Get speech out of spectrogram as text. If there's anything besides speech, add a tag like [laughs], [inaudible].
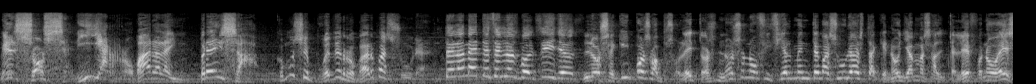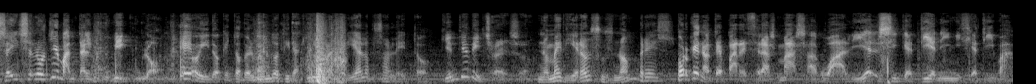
Eso sería robar a la empresa. ¿Cómo se puede robar basura? ¡Te la metes en los bolsillos! Los equipos obsoletos no son oficialmente basura hasta que no llamas al teléfono ese y se los llevan del cubículo. He oído que todo el mundo tira aquí el material obsoleto. ¿Quién te ha dicho eso? No me dieron sus nombres. ¿Por qué no te parecerás más a Wally? Él sí que tiene iniciativa.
